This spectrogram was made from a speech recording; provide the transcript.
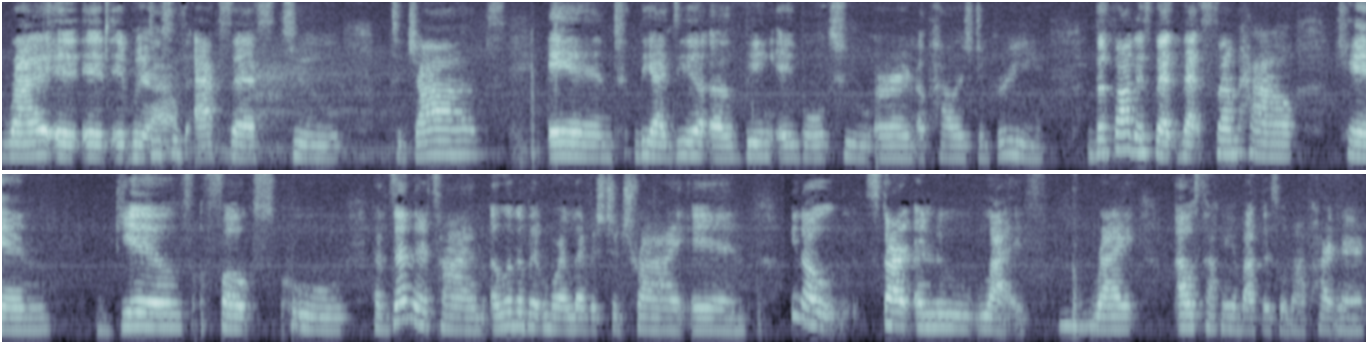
right it, it, it Yeah. reduces access to to jobs and the idea of being able to earn a college degree the thought is that that somehow can give folks who have done their time a little bit more leverage to try and you know start a new life Mhm. right i was talking about this with my partner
